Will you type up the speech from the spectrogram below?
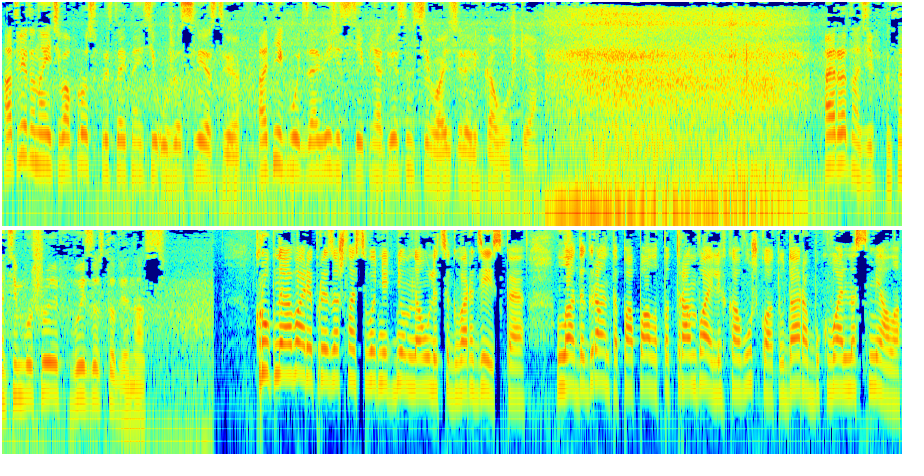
Ответы на эти вопросы предстоит найти уже следствию. От них будет зависеть степень ответственности водителя легковушки. Айрат Назив, Константин Бушуев, вызов 112. Крупная авария произошла сегодня днем на улице Гвардейская. «Лада Гранта» попала под трамвай, легковушку от удара буквально смяла.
